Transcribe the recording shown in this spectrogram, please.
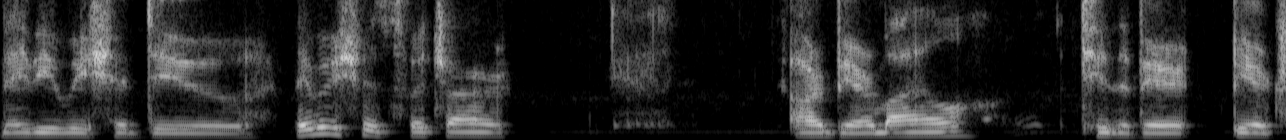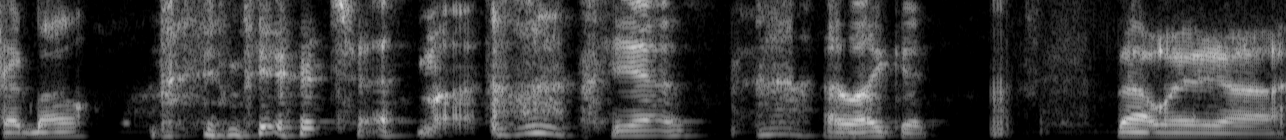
maybe we should do maybe we should switch our our beer mile to the beer beer treadmill. Beer treadmill. yes. I like it. That way uh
